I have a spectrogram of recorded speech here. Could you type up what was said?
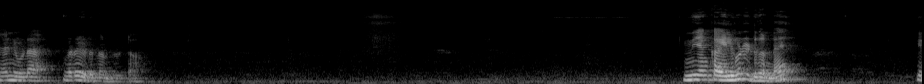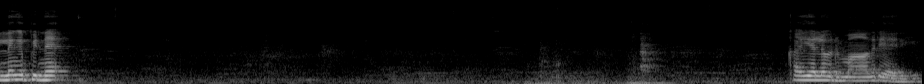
ഞാനിവിടെ ഇവിടെ ഇടുന്നുണ്ട് കേട്ടോ. ഇന്ന് ഞാൻ കയ്യിലും കൂടി ഇടുന്നുണ്ടേ. ഇല്ലെങ്കിൽ പിന്നെ കൈയെല്ലാം ഒരുമാതിരി ആയിരിക്കും.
